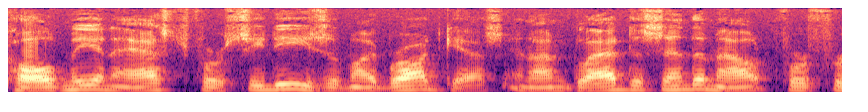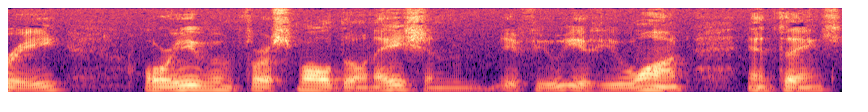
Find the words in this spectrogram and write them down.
called me and asked for CDs of my broadcasts, and I'm glad to send them out for free or even for a small donation if you if you want and things.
